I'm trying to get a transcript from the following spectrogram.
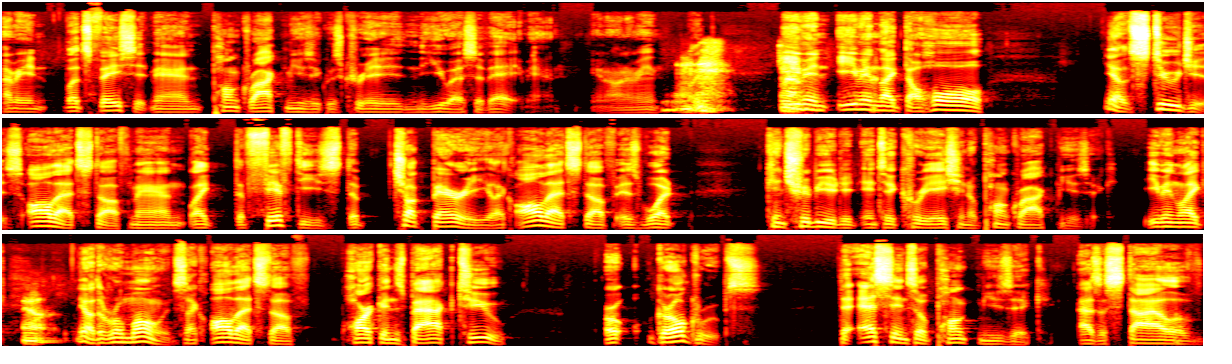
I mean, let's face it, man. Punk rock music was created in the U.S. of A. Man, you know what I mean? Like, even even like the whole, you know, Stooges, all that stuff, man. Like the '50s, the Chuck Berry, like all that stuff is what contributed into creation of punk rock music. Even like, yeah. you know, the Ramones, like all that stuff harkens back to or girl groups, the essence of punk music as a style of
